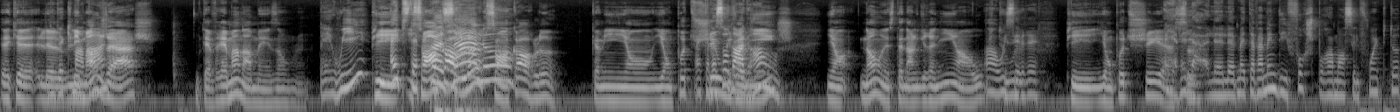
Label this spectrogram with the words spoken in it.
que le- Le les manches de hache étaient vraiment dans la maison. là. Ben oui. Puis Hey, puis ils sont encore là, là. ils sont encore là. Comme ils ont, ils ont pas touché au ça dans la grenier. grange. Ils ont, non, c'était dans le grenier en haut. Ah oui, c'est vrai. Puis ils ont pas touché Il y à avait ça. la, le- le- mais t'avais même des fourches pour ramasser le foin puis tout.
